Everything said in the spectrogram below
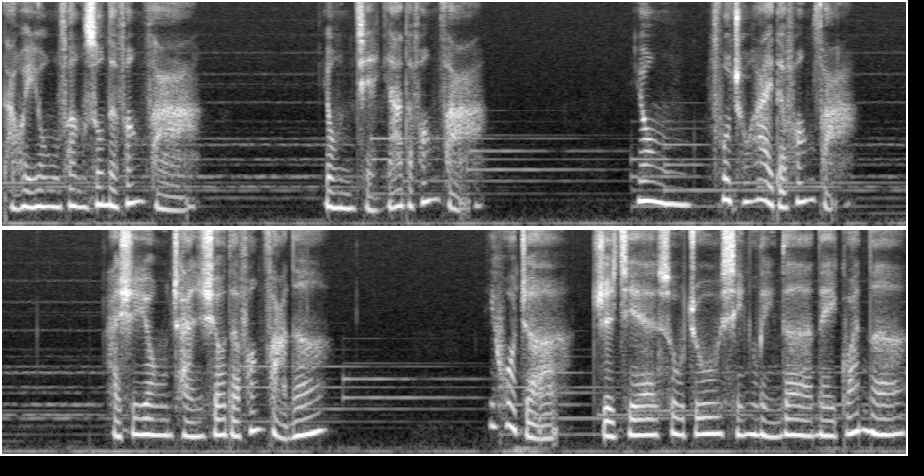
他会用放松的方法，用减压的方法，用付出爱的方法，还是用禅修的方法呢？亦或者直接诉诸心灵的内观呢？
